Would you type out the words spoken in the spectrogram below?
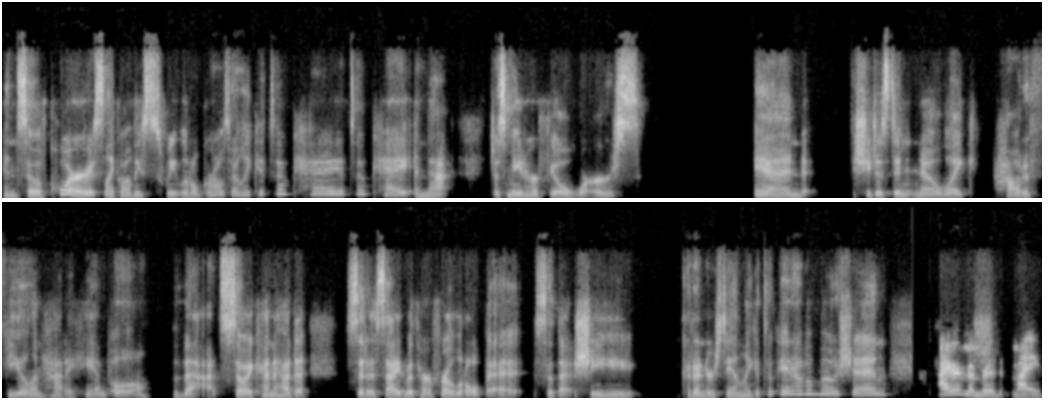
And so, of course, like all these sweet little girls are like, it's okay, it's okay. And that just made her feel worse. And she just didn't know like how to feel and how to handle that. So I kind of had to sit aside with her for a little bit so that she could understand like it's okay to have emotion. I remember my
